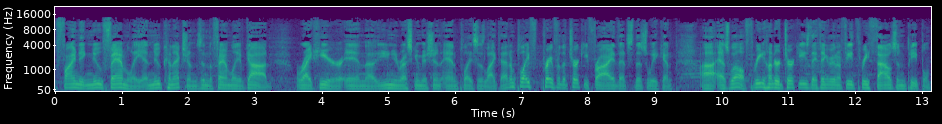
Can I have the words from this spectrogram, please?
finding new family and new connections in the family of God right here in the Union Rescue Mission and places like that. And play, pray for the turkey fry that's this weekend uh, as well. 300 turkeys. They think they're going to feed 3,000 people.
